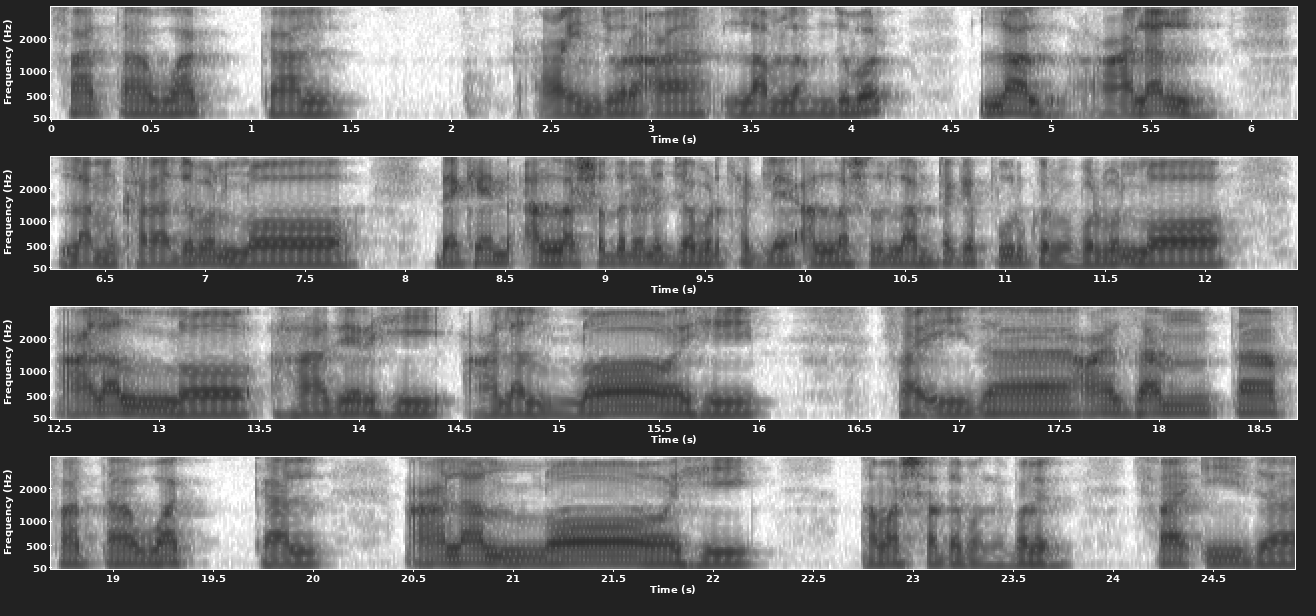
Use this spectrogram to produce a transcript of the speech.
فتوكل আইন জবর আ লাম লাম জবর লাল আলাল লাম খারা জবর ল দেখেন আল্লাহ শব্দটা জবর থাকলে আল্লাহ শব্দ লামটাকে পুর করবো বলবো ল আলাল হাজের হি আলাল হি ফাইদা আজামতা ফাতাওয়াক্কাল আলাল্লাহি। আমার সাথে বলেন বলেন, ফাইদা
